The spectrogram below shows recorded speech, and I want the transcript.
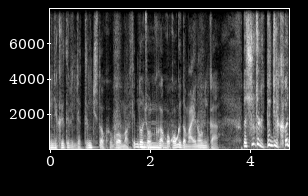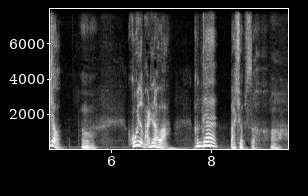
이제 그들이 이제 등치도 크고 막 힘도 좋을 것 같고 고기도 많이 나오니까. 근데 실제로 등치를 커져. 어. 고기도 많이 나와. 근데 맛이 없어. 아.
